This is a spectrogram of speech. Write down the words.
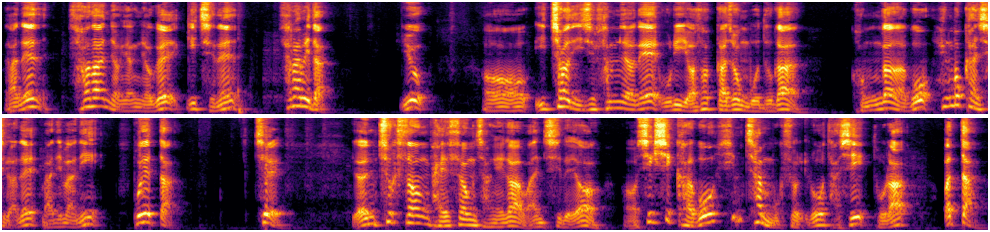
나는 선한 영향력을 끼치는 사람이다. 6. 어, 2023년에 우리 여섯 가족 모두가 건강하고 행복한 시간을 많이 많이 보냈다. 7. 연축성 발성 장애가 완치되어 어, 씩씩하고 힘찬 목소리로 다시 돌아왔다.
